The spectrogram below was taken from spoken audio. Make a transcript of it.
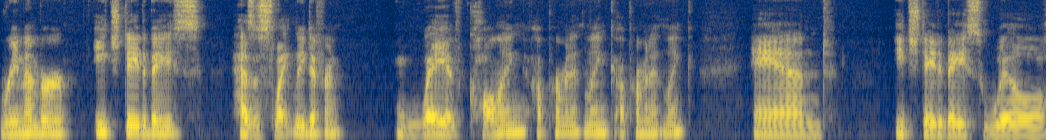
Remember, each database has a slightly different way of calling a permanent link a permanent link, and each database will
